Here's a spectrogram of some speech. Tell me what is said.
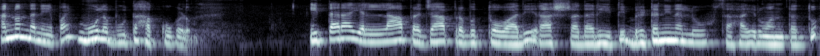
ಹನ್ನೊಂದನೆಯ ಪಾಯಿಂಟ್, ಮೂಲಭೂತ ಹಕ್ಕುಗಳು. ಇತರ ಎಲ್ಲ ಪ್ರಜಾಪ್ರಭುತ್ವವಾದಿ ರಾಷ್ಟ್ರದ ರೀತಿ ಬ್ರಿಟನ್ನಿನಲ್ಲೂ ಸಹ ಇರುವಂಥದ್ದು.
